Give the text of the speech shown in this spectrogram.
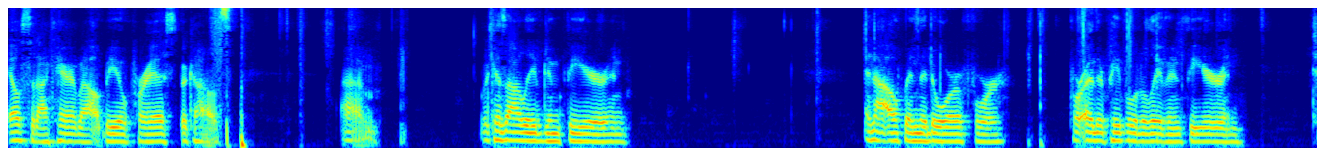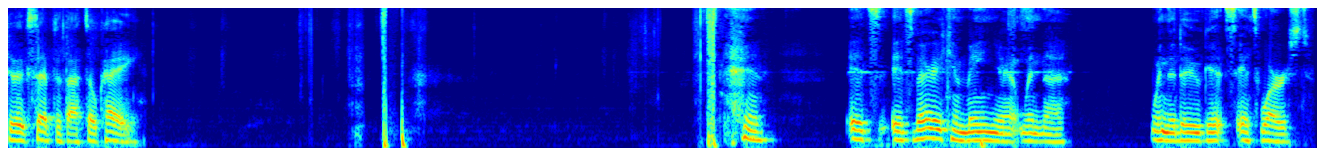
else that I care about be oppressed because um, because I lived in fear and and I opened the door for for other people to live in fear and to accept that that's okay. And it's it's very convenient when the when the do gets its worst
